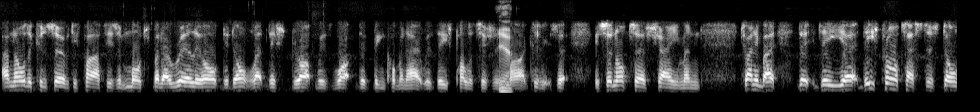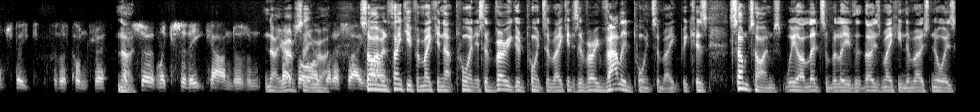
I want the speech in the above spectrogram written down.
I know the Conservative Party isn't much, but I really hope they don't let this drop with what they've been coming out with these politicians, Yeah. Mike, because it's, a, it's an utter shame. And to anybody, the, the, uh, these protesters don't speak for the country. No. And certainly Sadiq Khan doesn't. No, you're That's all absolutely I've right. gotta say, Simon, Mike. thank you for making that point. It's a very good point to make, and it's a very valid point to make because sometimes we are led to believe that those making the most noise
